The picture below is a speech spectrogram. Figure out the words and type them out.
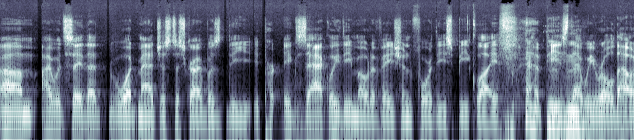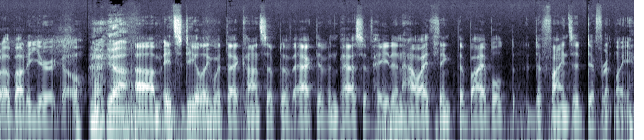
Um, I would say that what Matt just described was the per, exactly the motivation for the Speak Life piece that we rolled out about a year ago. Yeah. Um, it's dealing with that concept of active and passive hate and how I think the Bible d- defines it differently.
